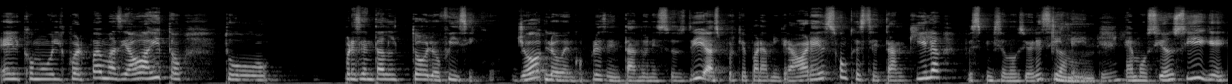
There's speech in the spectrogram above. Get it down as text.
el, como el cuerpo demasiado bajito, tú presentas todo lo físico. Yo lo vengo presentando en estos días porque para mí grabar eso, aunque esté tranquila, pues mis emociones siguen, la emoción sigue,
